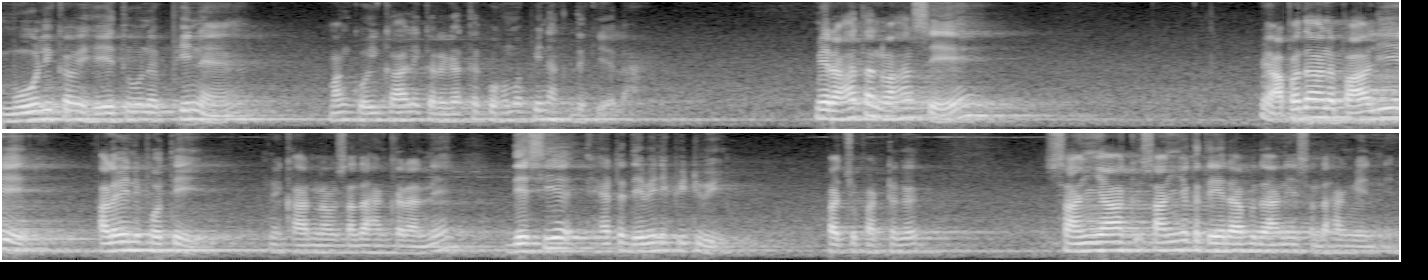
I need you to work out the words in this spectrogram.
මූලිකව හේතු වුණ පින මං කොයි කාලේ කරගත්ත කොහොම පිනක්ද කියලා. මේ රහතන් වහන්සේ මේ අපදාන පාළියේ පළවෙනි පොතේ මේ කාරණාව සඳහන් කරන්නේ 262 වෙනි පිටුවේ පච්චපට්ඨක සංඥාක සංයක තේරාපදානයේ සඳහන් වෙන්නේ.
